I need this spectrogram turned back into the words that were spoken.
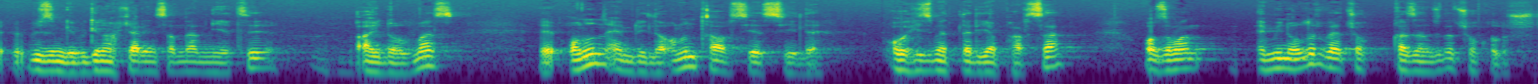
e, bizim gibi günahkar insanlar niyeti aynı olmaz. E, Onun emriyle, onun tavsiyesiyle o hizmetleri yaparsa o zaman emin olur ve çok kazancı da çok olur.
